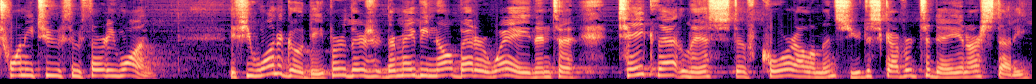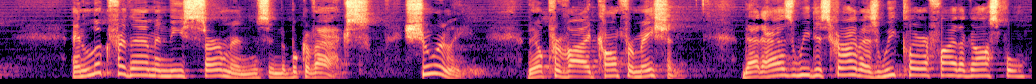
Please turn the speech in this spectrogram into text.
22 through 31. If you want to go deeper, there's, there may be no better way than to take that list of core elements you discovered today in our study and look for them in these sermons in the book of Acts. Surely they'll provide confirmation that as we describe, as we clarify the gospel,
